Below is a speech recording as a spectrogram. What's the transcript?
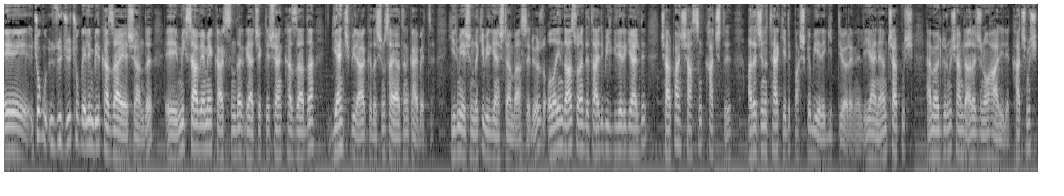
e, çok üzücü, çok elin bir kaza yaşandı. E, Mix AVM karşısında gerçekleşen kazada genç bir arkadaşımız hayatını kaybetti. 20 yaşındaki bir gençten bahsediyoruz. Olayın daha sonra detaylı bilgileri geldi. Çarpan şahsın kaçtığı, aracını terk edip başka bir yere gittiği öğrenildi. Yani hem çarpmış, hem öldürmüş hem de aracın o haliyle kaçmış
